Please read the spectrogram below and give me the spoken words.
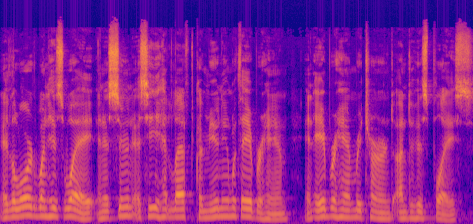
And the Lord went his way, and as soon as he had left communing with Abraham, and Abraham returned unto his place.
